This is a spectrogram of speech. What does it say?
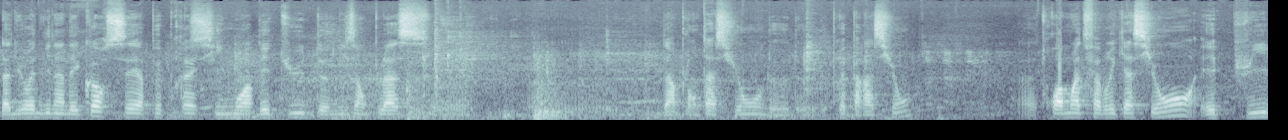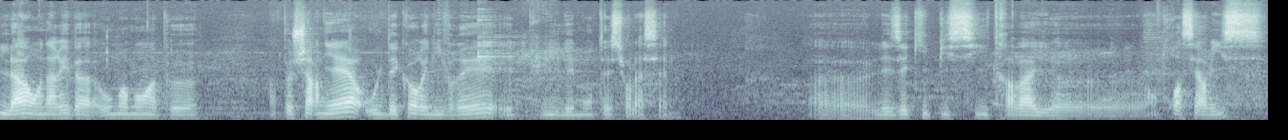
La durée de vie d'un décor, c'est à peu près six mois d'études, de mise en place, euh, d'implantation, de, préparation, trois mois de fabrication et puis là on arrive au moment un peu charnière où le décor est livré et puis il est monté sur la scène. Euh, les équipes ici travaillent euh, en trois services,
